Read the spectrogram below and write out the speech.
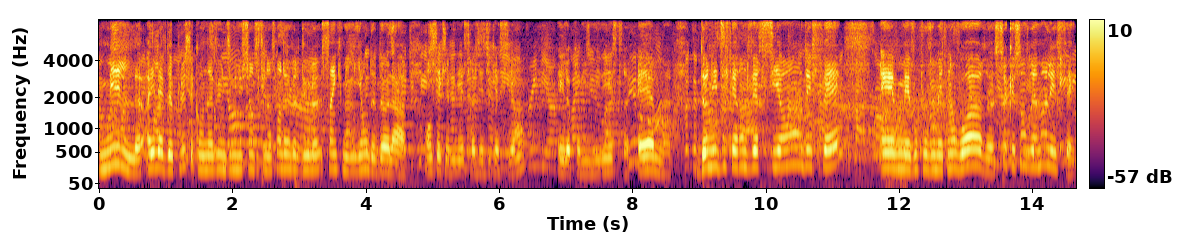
1000 élèves de plus et qu'on a vu une diminution du financement de 1,5 million de dollars. On sait que le ministre de l'Éducation et le premier ministre aiment donner différentes versions des faits, mais vous pouvez maintenant voir ce que sont vraiment les faits.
